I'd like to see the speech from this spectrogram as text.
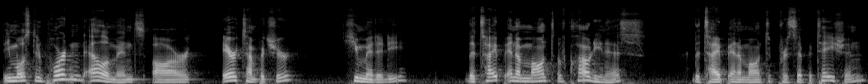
The most important elements are air temperature, humidity, the type and amount of cloudiness, the type and amount of precipitation,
